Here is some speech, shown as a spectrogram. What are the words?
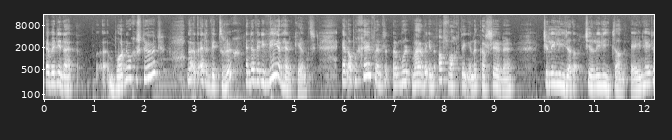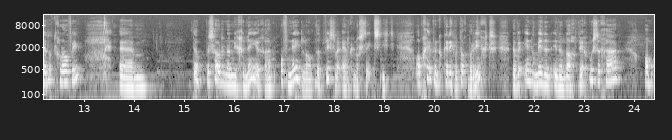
En werd hij naar uh, Borno gestuurd. Nou, uiteindelijk weer terug. En dan werd hij weer herkend. En op een gegeven moment uh, waren we in afwachting in een kazerne. Chililitan 1 heette dat, geloof ik. Um, nou, we zouden naar Guinea gaan of Nederland. Dat wisten we eigenlijk nog steeds niet. Op een gegeven moment kregen we toch bericht dat we in de midden in de nacht weg moesten gaan om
